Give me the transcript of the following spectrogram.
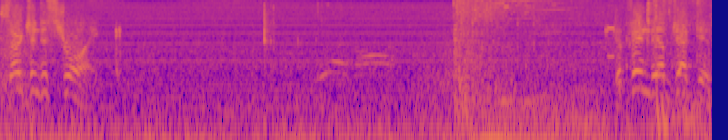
Search and destroy. Defend the objective.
